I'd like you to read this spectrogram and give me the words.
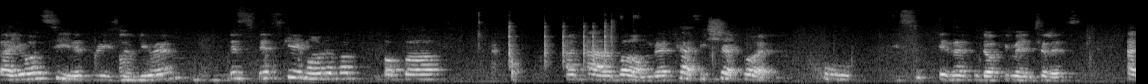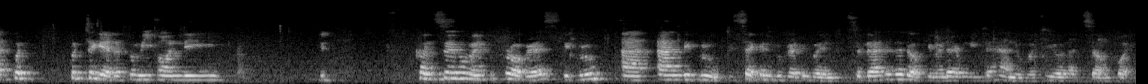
Uh, you all seen it reasonably well. This this came out of a of a an album that Kathy Shepard, who is a documentalist, had put put together for me on the, the Women for Progress, the group, uh, and the group, the second group that we went. So that is a document I will need to hand over to you at some point.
